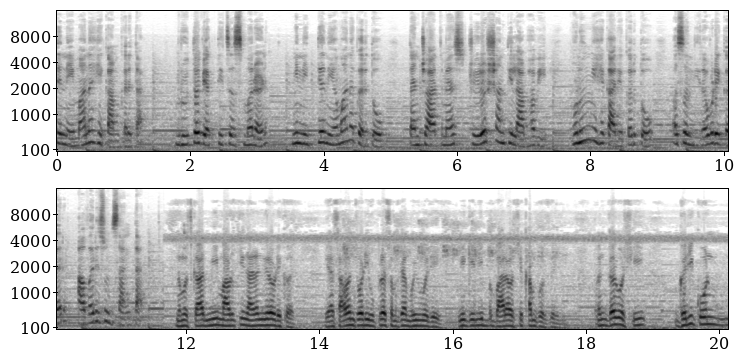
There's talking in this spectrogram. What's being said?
ते नेमानं हे काम करतात. मृत व्यक्तीचं स्मरण मी नित्य नियमानं करतो त्यांच्या आत्म्यास चिरशांती लाभावी म्हणून मी हे कार्य करतो असं निरवडेकर आवर्जून सांगतात. नमस्कार मी मारुती नारायण निरवडेकर. या सावंतवाडी उपरा समजा मोहीममध्ये मी गेली बारा वर्षे काम करतोय. पण दरवर्षी घरी कोण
